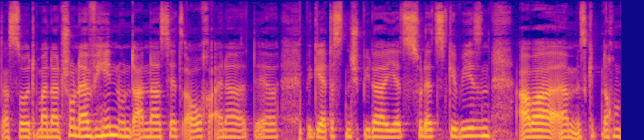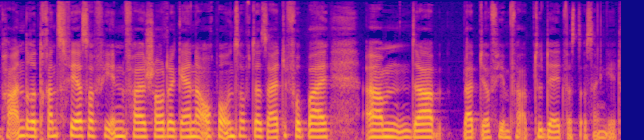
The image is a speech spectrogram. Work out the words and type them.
das sollte man dann schon erwähnen und anders jetzt auch einer der begehrtesten Spieler jetzt zuletzt gewesen. Aber ähm, es gibt noch ein paar andere Transfers auf jeden Fall. Schaut da gerne auch bei uns auf der Seite vorbei. Ähm, da bleibt ihr auf jeden Fall up to date, was das angeht.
